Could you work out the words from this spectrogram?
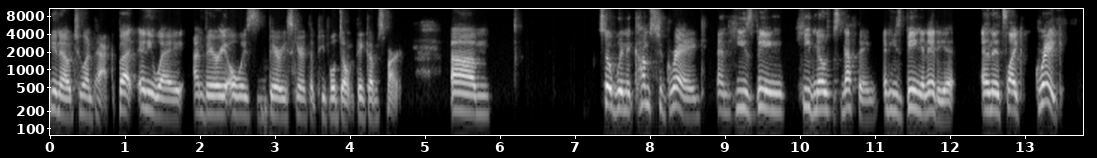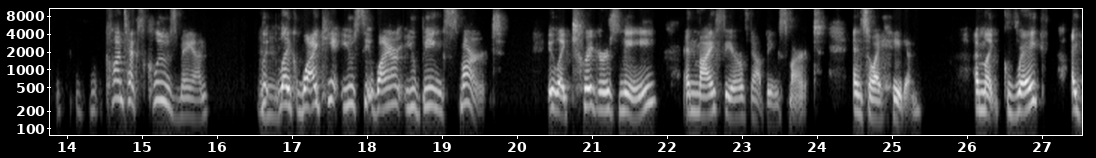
you know, to unpack. But anyway, I'm very always very scared that people don't think I'm smart. Um so when it comes to Greg and he's being he knows nothing and he's being an idiot and it's like Greg context clues man. Mhm. like why can't you see why aren't you being smart? It like triggers me and my fear of not being smart and so i hate him. I'm like greg i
